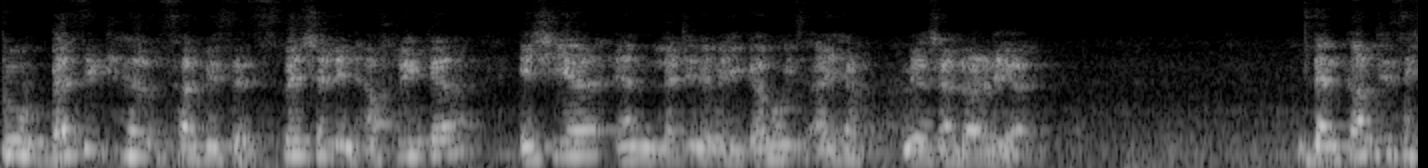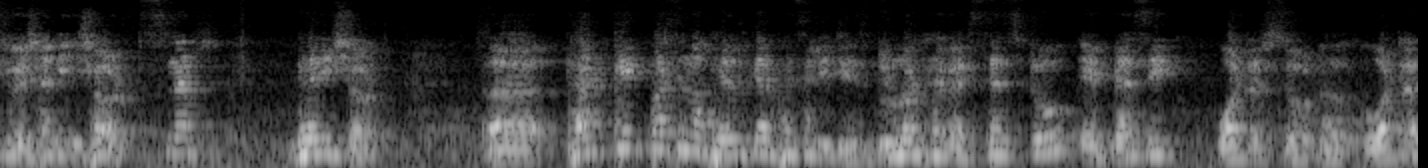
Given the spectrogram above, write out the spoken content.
to basic health services, especially in Africa, Asia and Latin America, which I have mentioned earlier. Then country situation in short, snaps very short. Uh, 30% of healthcare facilities do not have access to a basic water source. Uh, water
